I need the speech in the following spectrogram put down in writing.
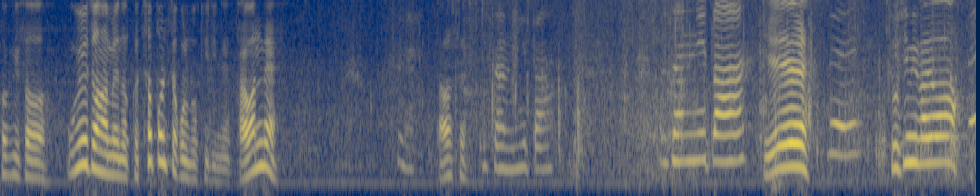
거기서 우회전하면 그 첫 번째 골목길이네 다 왔네 네. 다 왔어요 감사합니다. 감사합니다. 예 네. 조심히 가요 내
